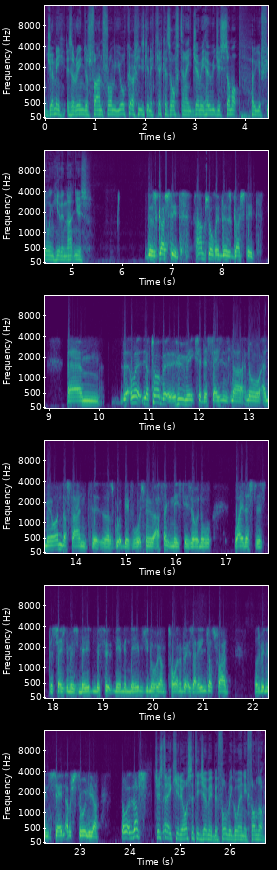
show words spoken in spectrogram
Jimmy is a Rangers fan from Yoker. He's going to kick us off tonight. Jimmy, how would you sum up how you're feeling hearing that news? Disgusted, absolutely disgusted. Um, you're talking about who makes the decisions now. No, and we understand that there's got to be votes. I think most of us all know why this, this decision was made, and without naming names, you know who I'm talking about as a Rangers fan. There's been incentives thrown here. But this, Just out of curiosity, Jimmy, before we go any further,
